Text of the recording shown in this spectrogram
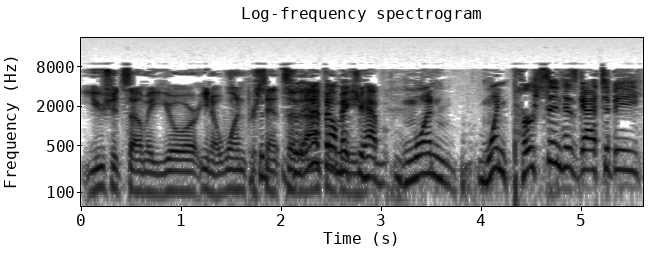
you should sell me your, you know, one percent. So, so the that NFL makes be- you have one one person has got to be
